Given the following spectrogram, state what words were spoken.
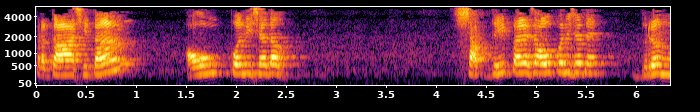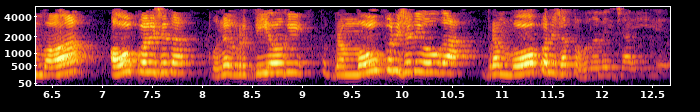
प्रकाशितम औपनिषदम। शब्द ही पहले से औपनिषद है। ब्रह्म औपनिषद पुनः वृद्धि होगी तो ब्रह्मोपनिषद ही होगा। ब्रह्मोपनिषद तो होना नहीं चाहिए।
